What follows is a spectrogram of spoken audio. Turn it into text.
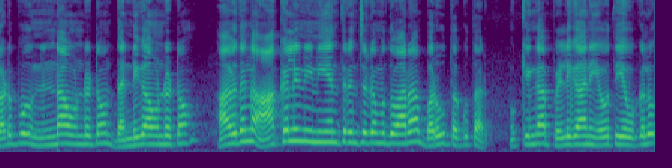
కడుపు నిండా ఉండటం దండిగా ఉండటం ఆ విధంగా ఆకలిని నియంత్రించడం ద్వారా బరువు తగ్గుతారు. ముఖ్యంగా పెళ్ళి కాని యువతి యువకులు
